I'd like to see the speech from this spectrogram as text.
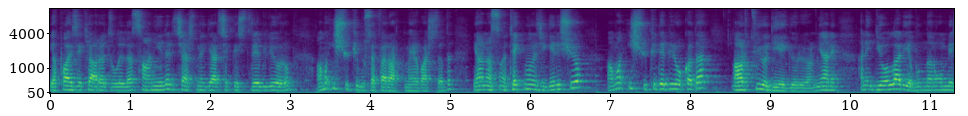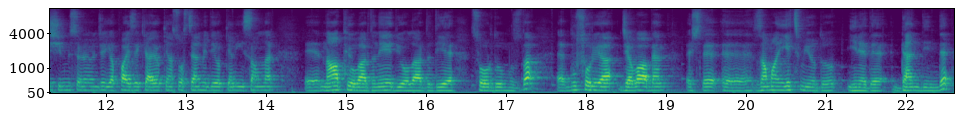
yapay zeka aracılığıyla saniyeler içerisinde gerçekleştirebiliyorum. Ama iş yükü bu sefer artmaya başladı. Yani aslında teknoloji gelişiyor ama iş yükü de bir o kadar artıyor diye görüyorum. Yani hani diyorlar ya bundan 15-20 sene önce yapay zeka yokken, sosyal medya yokken insanlar e, ne yapıyorlardı, ne ediyorlardı diye sorduğumuzda e, bu soruya cevaben işte e, zaman yetmiyordu yine de dendiğinde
